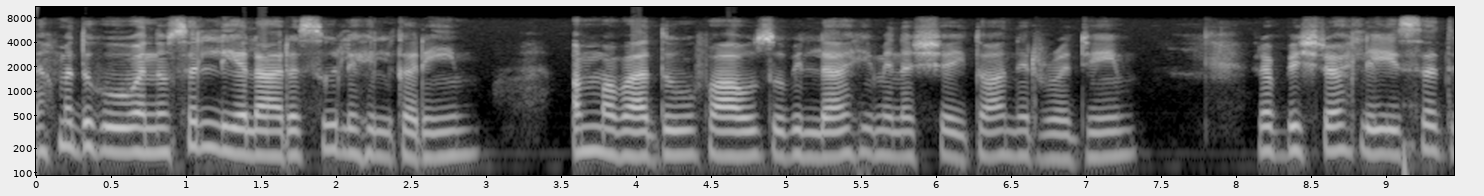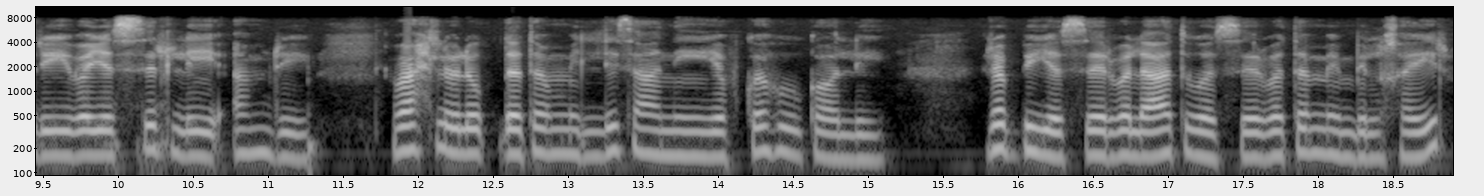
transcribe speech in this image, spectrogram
نحمده ونصلي على رسوله الكريم اما بعد، فاعوذ بالله من الشيطان الرجيم رب اشرح لي صدري ويسر لي امري واحلل عقدة من لساني يفقهوا قولي رب يسر ولا تعسر وتمم بالخير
